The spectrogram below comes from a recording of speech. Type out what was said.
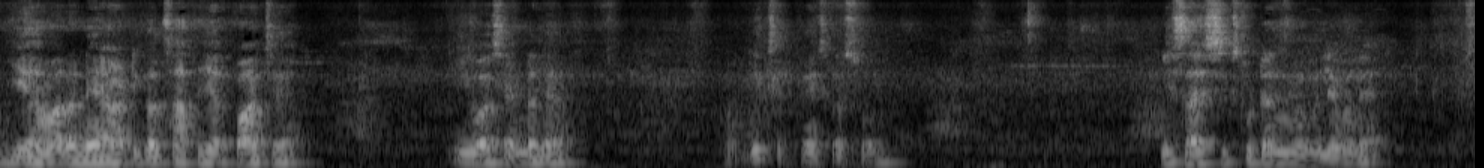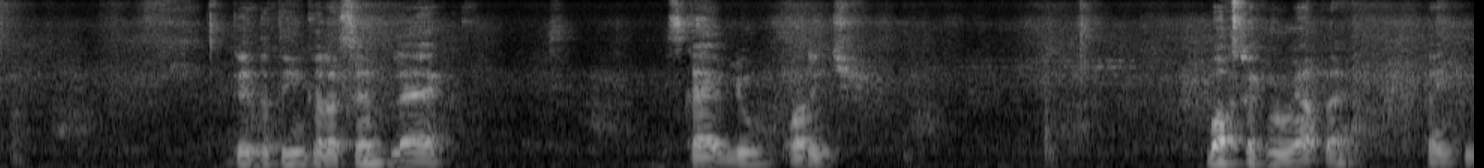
ये हमारा नया आर्टिकल सात हज़ार पाँच है। ईवा सैंडल है। आप देख सकते हैं इसका सोल ये साइज़ सिक्स टू टेन में अवेलेबल है। इसके अंदर तीन कलर्स हैं black sky blue orange box packing में आता है। थैंक यू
